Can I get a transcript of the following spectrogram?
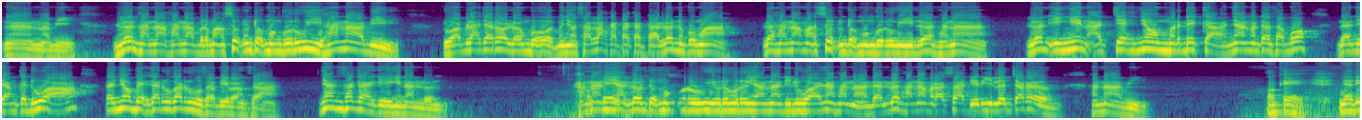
Nah, Nabi. Lun hana hana bermaksud untuk menggurui hana Nabi. Dua belah jaro lon buut menyosalah kata-kata lun apa maaf. Lun hana maksud untuk menggurui lun hana. Lun ingin Acehnya merdeka. Nyan mantan sabo. Dan yang kedua, dan nyobek garu-garu sabi bangsa. Nyan sagai keinginan lun. Hana okay. niat lun untuk menggurui orang-orang yang ada di luarnya Hana. Dan lun Hana merasa diri lun cara. Hana Abi. Okey. Jadi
